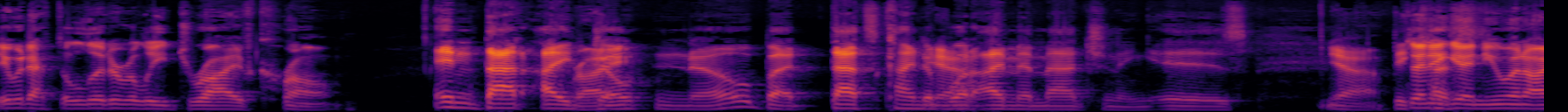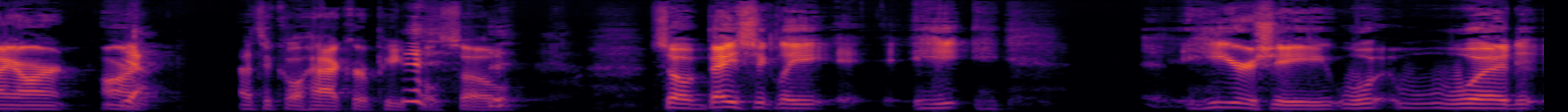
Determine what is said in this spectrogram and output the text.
they would have to literally drive Chrome. and that I Right. don't know, but that's kind of Yeah. what I'm imagining is Yeah. Because- then again, you and I aren't aren't Yeah. ethical hacker people, so so basically he he or she w- would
